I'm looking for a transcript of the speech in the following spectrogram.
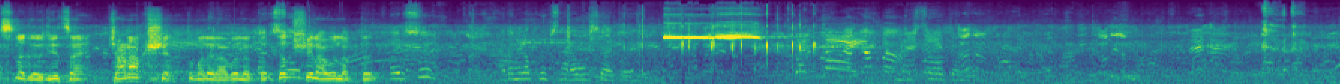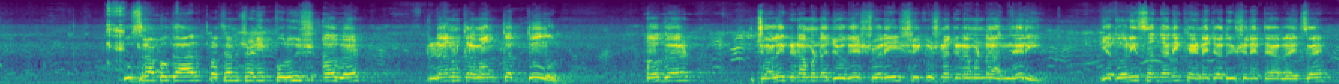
असणं गरजेचं आहे. चाणाक्ष तुम्हाला राहावं लागतं दक्ष राहावं लागतं. हर्षू आता मला खूप सारा गुस्सा येतो. दुसरा पुकार प्रथम श्रेणी पुरुष अ गट क्रीडांगण क्रमांक दोन. अ गट जॉली क्रीडा मंडळ जोगेश्वरी श्रीकृष्ण क्रीडा मंडळ अंधेरी. या दोन्ही संघांनी खेळण्याच्या दिवशीने तयार राहायचं आहे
